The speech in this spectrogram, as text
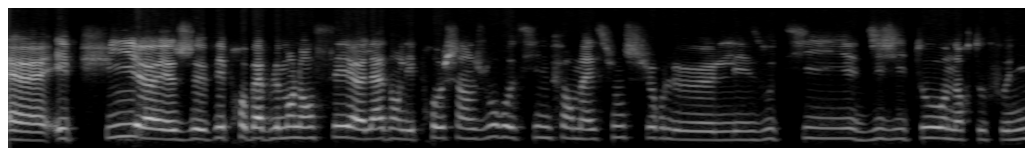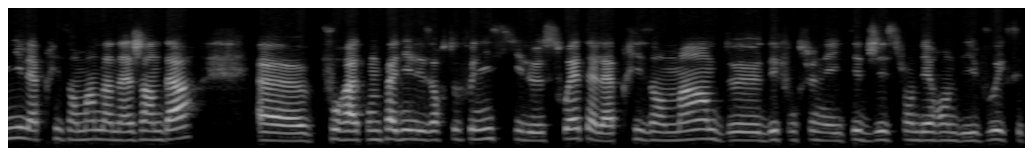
Euh, et puis, euh, je vais probablement lancer euh, là dans les prochains jours aussi une formation sur les outils digitaux en orthophonie, la prise en main d'un agenda pour accompagner les orthophonistes qui le souhaitent à la prise en main de, des fonctionnalités de gestion des rendez-vous, etc.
